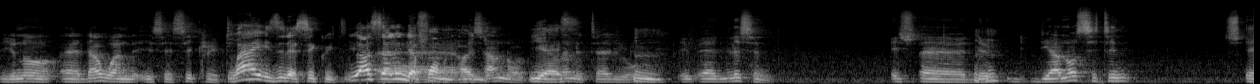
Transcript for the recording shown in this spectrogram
You know, uh, that one is a secret. Why is it a secret? You are selling the form. Uh, uh, Miss Arnold, Yes. Hmm. let me tell you. If, uh, listen, it's, uh, they, Mm-hmm. they are not sitting uh, uh,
